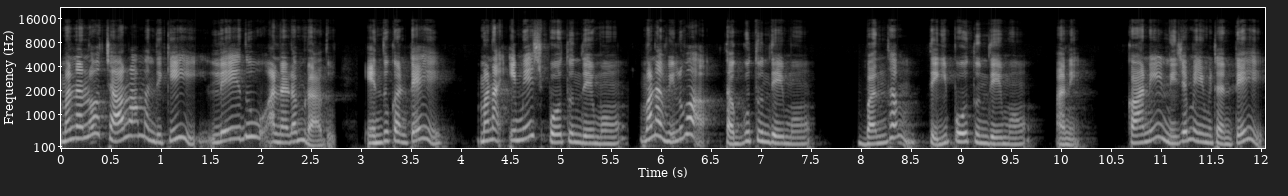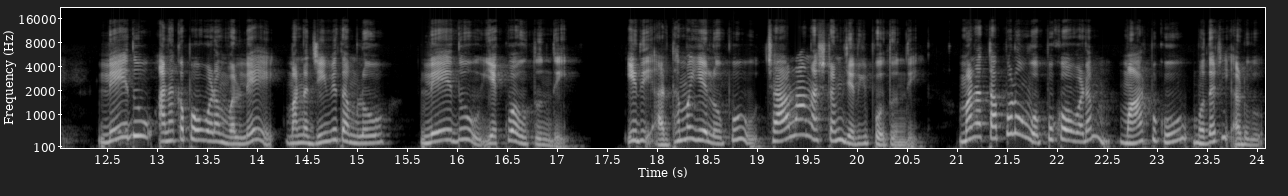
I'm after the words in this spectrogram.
మనలో చాలామందికి లేదు అనడం రాదు. ఎందుకంటే మన ఇమేజ్ పోతుందేమో మన విలువ తగ్గుతుందేమో బంధం తెగిపోతుందేమో అని. కానీ నిజమేమిటంటే లేదు అనకపోవడం వల్లే మన జీవితంలో లేదు ఎక్కువ అవుతుంది. ఇది అర్థమయ్యేలోపు చాలా నష్టం జరిగిపోతుంది. మన తప్పును ఒప్పుకోవడం మార్పుకు మొదటి అడుగు.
